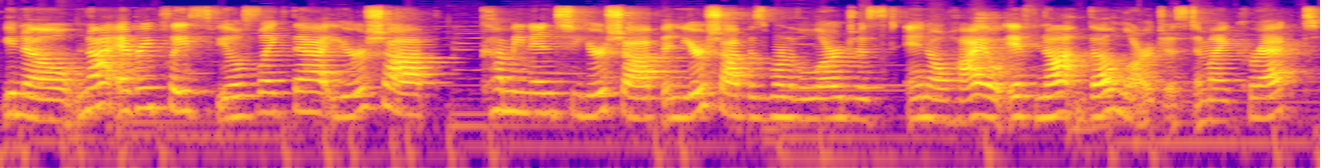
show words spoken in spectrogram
you know, not every place feels like that. Your shop coming into your shop and your shop is one of the largest in Ohio, if not the largest. Am I correct?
